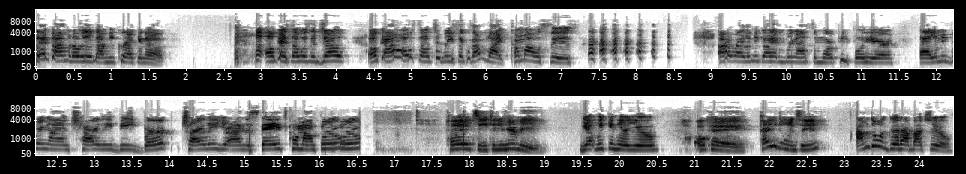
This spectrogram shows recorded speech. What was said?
That comment over here got me cracking up. okay, so it was a joke. Okay, I hope so, Teresa, because I'm like, come on, sis. All right, let me go ahead and bring on some more people here. Uh, let me bring on Charlie B. Burke. Charlie, you're on the stage. Come on through. Hey T, can you hear me? Yep, we can hear you. Okay. How you doing, T? I'm doing good. How about you?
